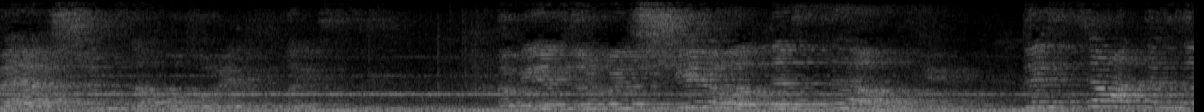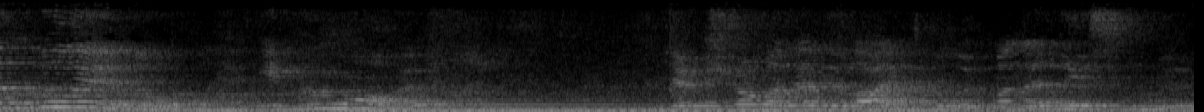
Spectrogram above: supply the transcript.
першим заговорив лис. Він зробив ще одне селфі, десяте за хвилину, і промовив. Якщо мене не лайкнули, мене не існує.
